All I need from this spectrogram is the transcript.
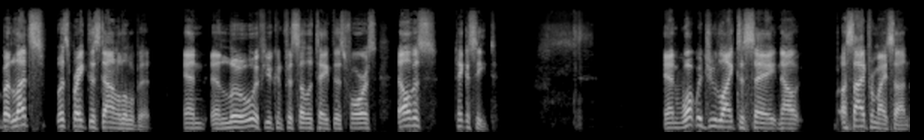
but let's let's break this down a little bit. And and Lou, if you can facilitate this for us, Elvis, take a seat. And what would you like to say now? Aside from my son,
